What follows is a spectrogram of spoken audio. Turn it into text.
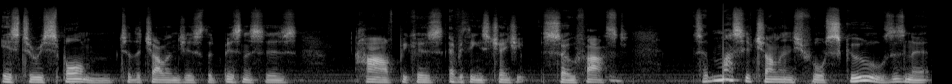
is to respond to the challenges that businesses have because everything is changing so fast. It's a massive challenge for schools, isn't it,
